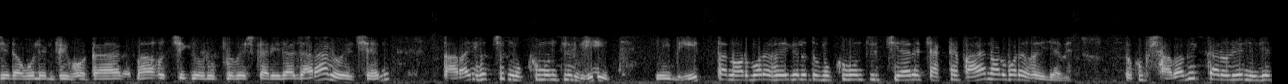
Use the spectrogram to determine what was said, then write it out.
যে ডবল এন্ট্রি ভোটার, বা হচ্ছে কি অনুপ্রবেশকারীরা যারা রয়েছেন তারাই হচ্ছেন মুখ্যমন্ত্রীর ভিত। এই ভিতটা নড়বড়ে হয়ে গেলে তো মুখ্যমন্ত্রীর চেয়ারে চারটে পায়ে নড়বড়ে হয়ে যাবে। তো খুব স্বাভাবিক কারণে নিজের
